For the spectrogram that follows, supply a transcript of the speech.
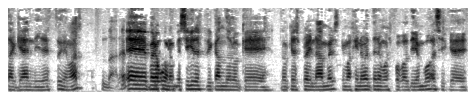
en directo y demás. Vale. Eh, pero bueno, me sigue explicando lo que, lo que es Play Numbers, imagino que tenemos poco tiempo, así que...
